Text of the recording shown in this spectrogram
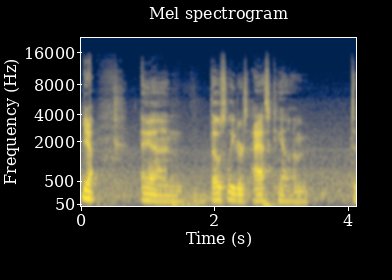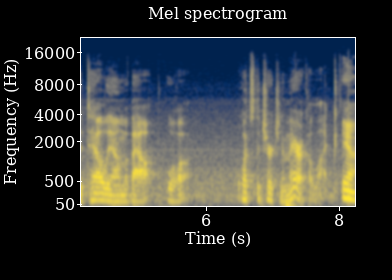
Yeah. And those leaders asked him to tell them about, well, what's the church in America like? Yeah.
